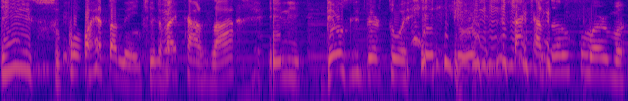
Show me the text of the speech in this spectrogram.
Isso, corretamente. Ele vai casar, ele, Deus libertou ele e hoje ele tá casando com uma irmã.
